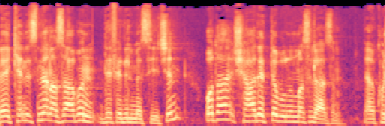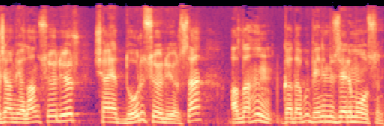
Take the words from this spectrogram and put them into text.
Ve kendisinden azabın defedilmesi için o da şehadette bulunması lazım. Yani kocam yalan söylüyor, şayet doğru söylüyorsa Allah'ın gadabı benim üzerime olsun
